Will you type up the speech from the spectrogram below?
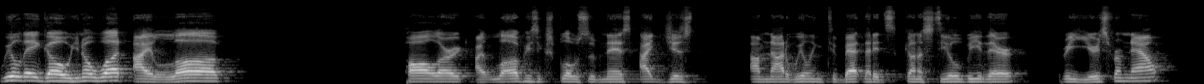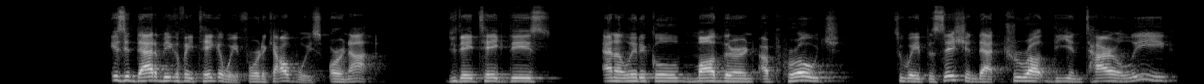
Will they go, you know what? I love Pollard. I love his explosiveness. I just, I'm not willing to bet that it's going to still be there three years from now. Is it that big of a takeaway for the Cowboys or not? Do they take this analytical, modern approach to a position that throughout the entire league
